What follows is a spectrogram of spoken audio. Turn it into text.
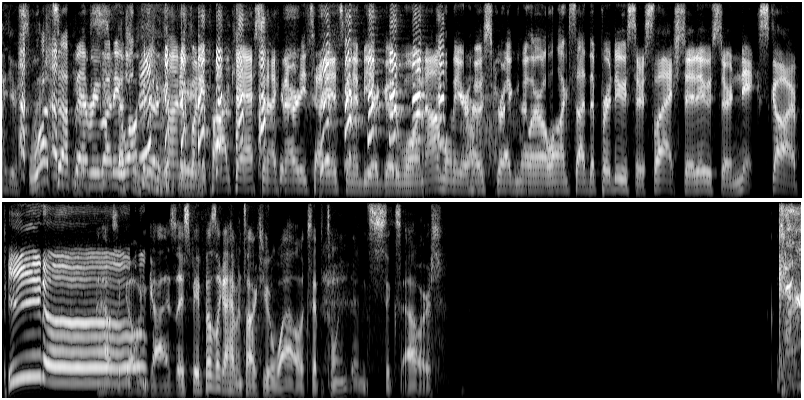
God, you're What's up, You're everybody? Welcome to the Kind of. Funny podcast, and I can already tell you it's going to be a good one. I'm one of your hosts, Greg Miller, alongside the producer slash seducer, Nick Scarpino. How's it going, guys? It feels like I haven't talked to you in a while, except it's only been six hours.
